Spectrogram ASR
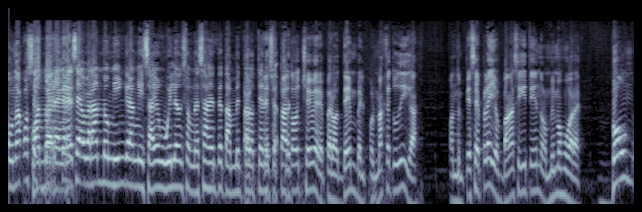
una cosa es Cuando verte- regrese Brandon Ingram y Zion Williamson, esa gente también te los tiene Eso está todo chévere, pero Denver, por más que tú digas, cuando empiece playoffs, van a seguir teniendo los mismos jugadores. Bone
